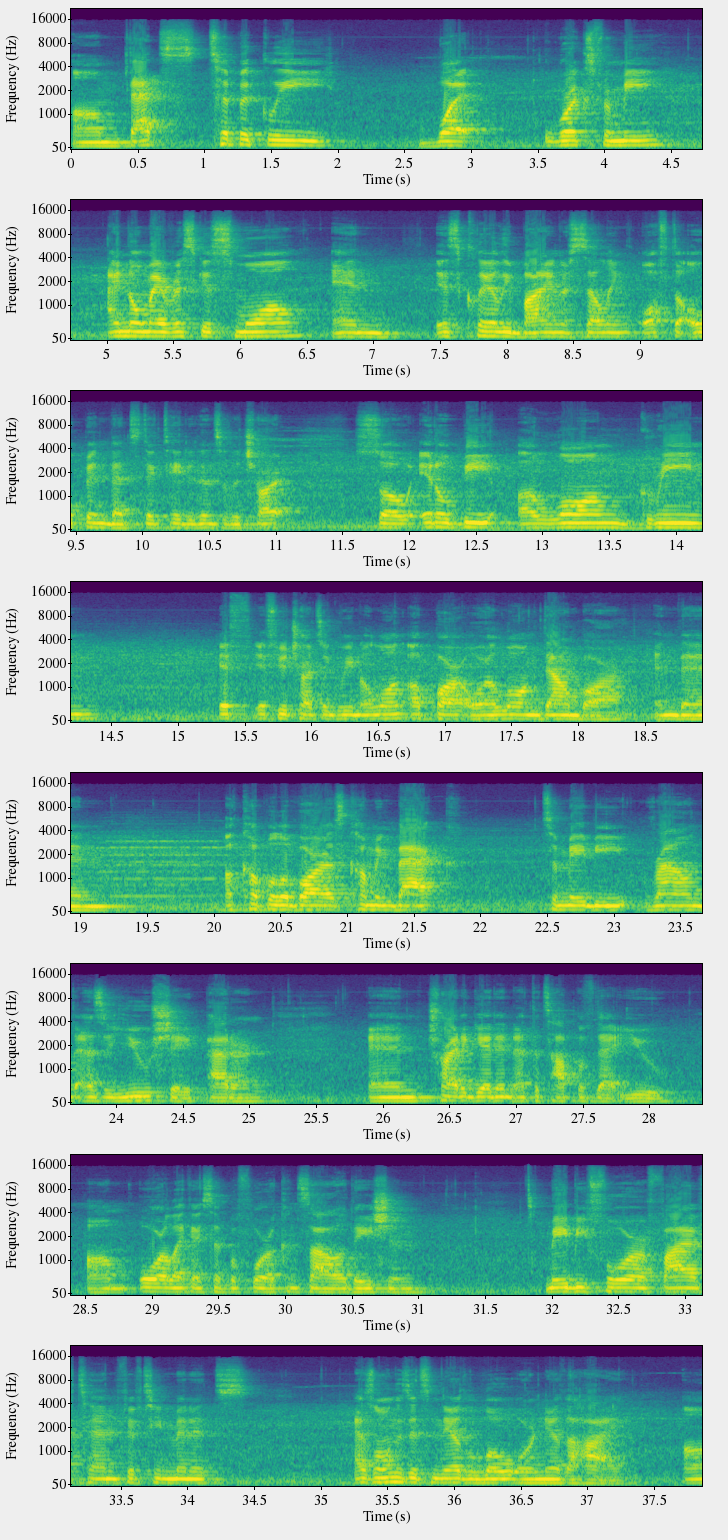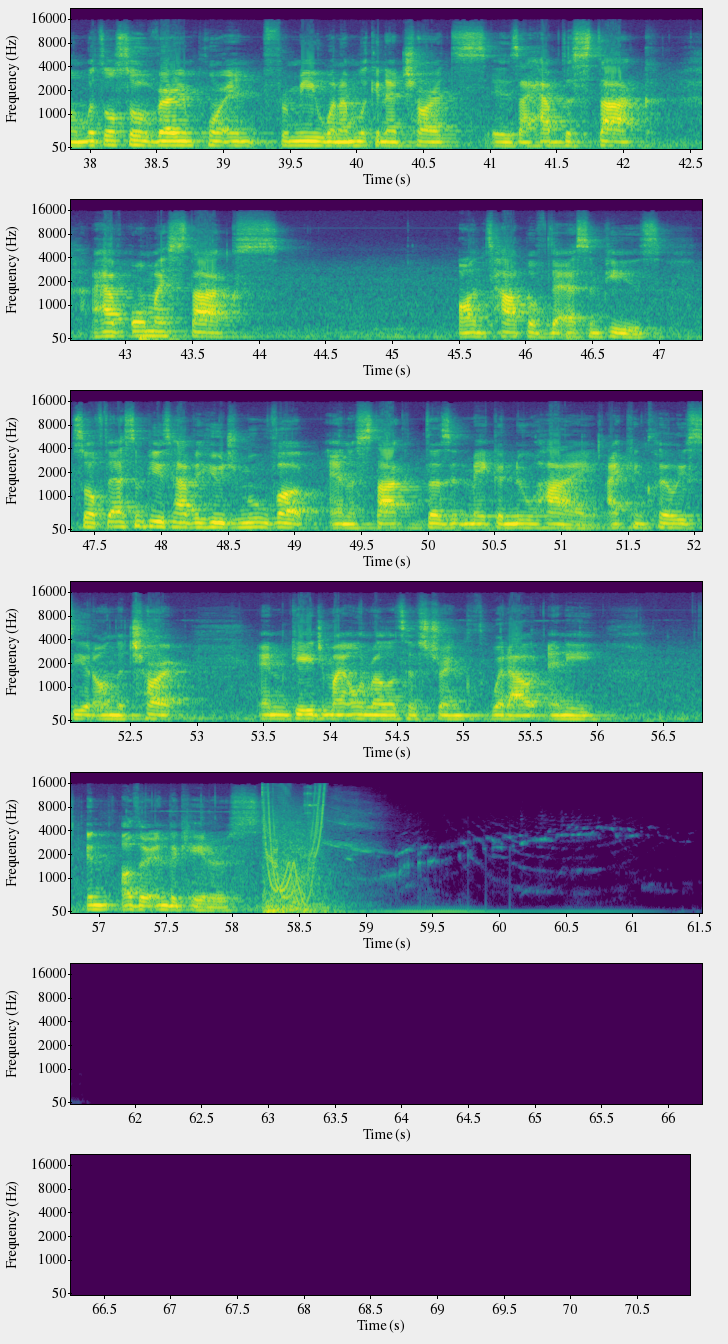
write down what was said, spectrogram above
Um, that's typically what works for me. I know my risk is small and it's clearly buying or selling off the open that's dictated into the chart. So it'll be a long green, if, if your chart's a green, a long up bar or a long down bar, and then a couple of bars coming back to maybe round as a U shape pattern and try to get in at the top of that U um, or like I said before, a consolidation, maybe for 5, 10, 15 minutes, as long as it's near the low or near the high. Um, what's also very important for me when I'm looking at charts is I have the stock, I have all my stocks on top of the S&Ps. So if the S&Ps have a huge move up and a stock doesn't make a new high, I can clearly see it on the chart and gauge my own relative strength without any in other indicators.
